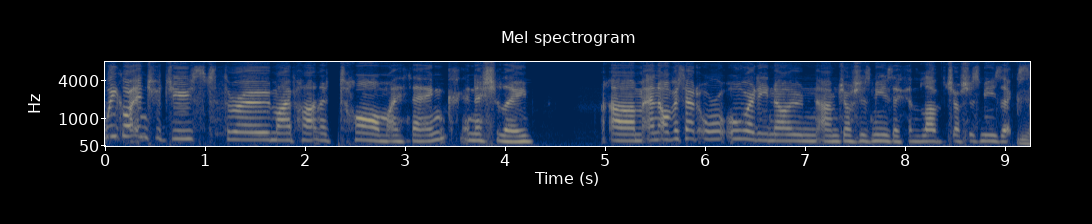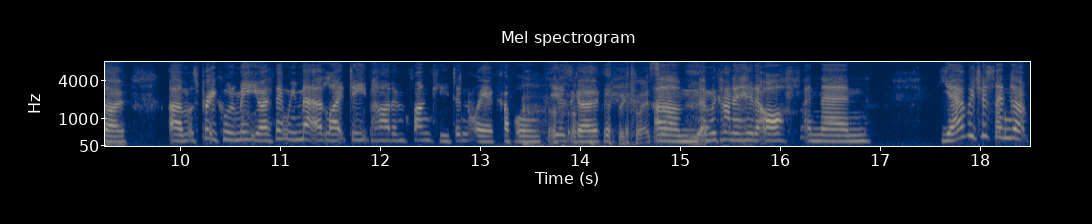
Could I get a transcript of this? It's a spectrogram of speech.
we got introduced through my partner, Tom, I think, initially. Um, and obviously I'd al- already known um, Josh's music and loved Josh's music. So um, it was pretty cool to meet you. I think we met at like Deep, Hard and Funky, didn't we, a couple years ago? The classic. Um, And we kind of hit it off, and then yeah, we just ended up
